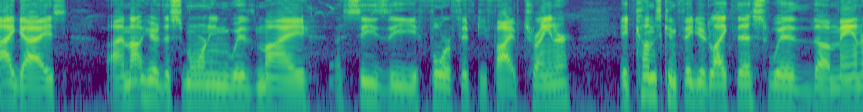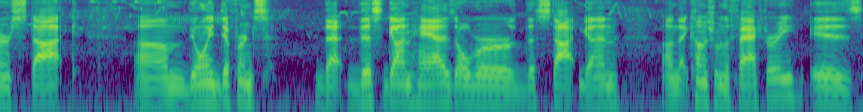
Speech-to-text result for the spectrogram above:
Hi guys, I'm out here this morning with my CZ455 trainer. It comes configured like this with the Manners stock. Um, the only difference that this gun has over the stock gun um, that comes from the factory is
